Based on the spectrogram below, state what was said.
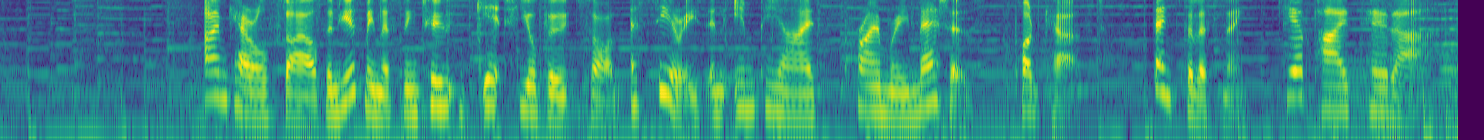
I'm Carol Stiles, and you've been listening to Get Your Boots On, a series in MPI's Primary Matters podcast. Thanks for listening. Kia pai te rā.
